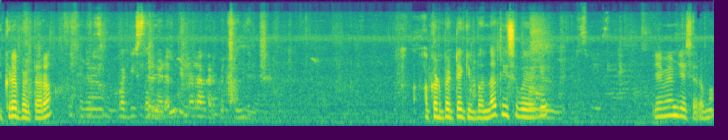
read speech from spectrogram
ఇక్కడే పెడతారా? ఇక్కడ వడ్డిస్తారు మేడం పిల్లలు అక్కడ పెట్టేకి ఇబ్బందా? తీసిపోయేకి? ఏమేం చేశారమ్మా?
